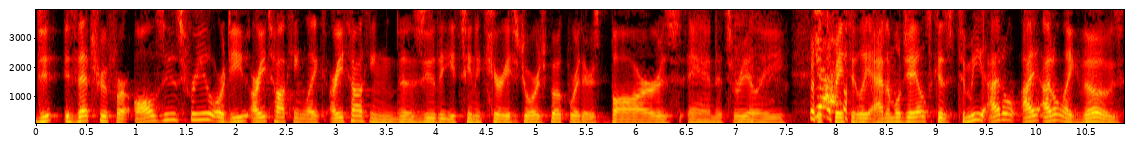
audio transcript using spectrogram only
Do, is that true for all zoos for you, or do you are you talking like are you talking the zoo that you'd seen in Curious George book where there's bars and it's really it's basically animal jails? Because to me, I don't I, I don't like those,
